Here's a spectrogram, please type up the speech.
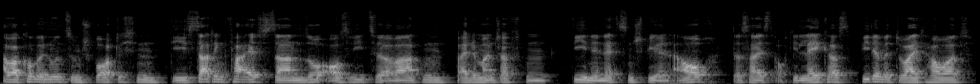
Aber kommen wir nun zum Sportlichen. Die Starting Fives sahen so aus wie zu erwarten. Beide Mannschaften wie in den letzten Spielen auch. Das heißt auch die Lakers wieder mit Dwight Howard,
